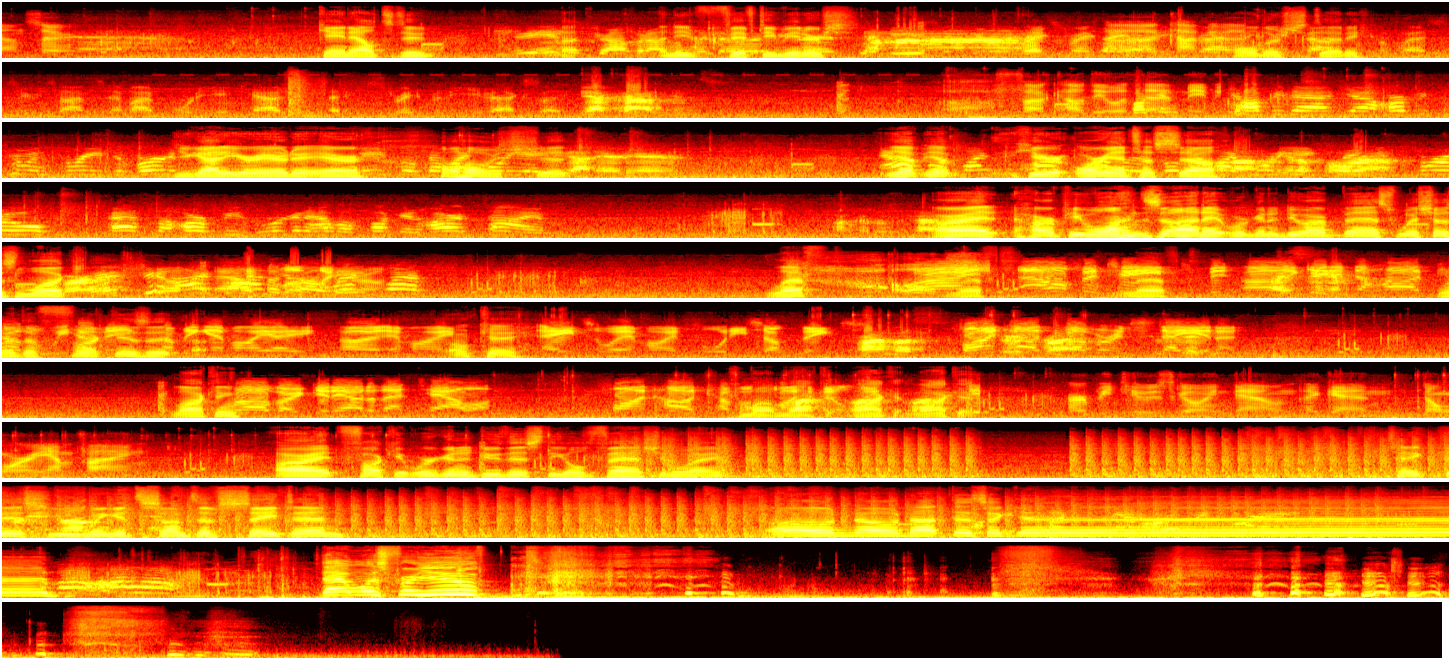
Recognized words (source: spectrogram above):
down, sir. Gain altitude. Uh, I need 50 meters. Uh, copy that. Hold her steady. West, two times MI-48 casualties heading straight for the evac site. Yeah, Kajmans. Oh, fuck, I'll deal with that, maybe. Copy that. Yeah, Harpy two and three diverted. You got your air to air. Oh shit. got air to air. Yep, yep. Here, orient us south. I'm gonna pull around. Through past the Harpies, we're gonna have a fucking hard time. All right, Harpy One's on it. We're gonna do our best. Wish us luck. All right. Shit, I Alpha found One, you. you're Right on. Left. Alright, Left. Team, Left. uh, get into hard Where the cover. we fuck have is it? incoming MIA, uh, MI Okay. 8 or MI 40 somethings. Front of us. Find Straight hard front. cover and stay in it. Locking. Bravo, get out of that tower. Find hard cover. Come on, find lock it, building. lock it, lock it. RP2 is going down again. Don't worry, I'm fine. All right, fuck it. We're gonna do this the old-fashioned way. Take this, you winged sons of Satan! Oh no, not this again! That was for you!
